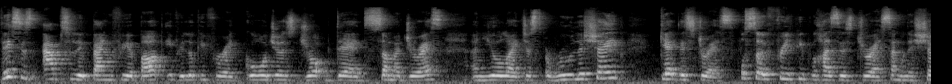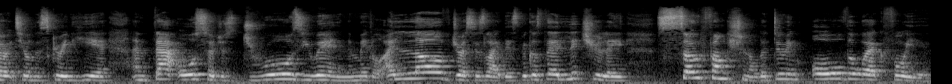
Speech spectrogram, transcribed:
This is absolute bang for your buck if you're looking for a gorgeous drop dead summer dress and you're like just a ruler shape get this dress. Also, Free People has this dress. I'm going to show it to you on the screen here. And that also just draws you in in the middle. I love dresses like this because they're literally so functional. They're doing all the work for you.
